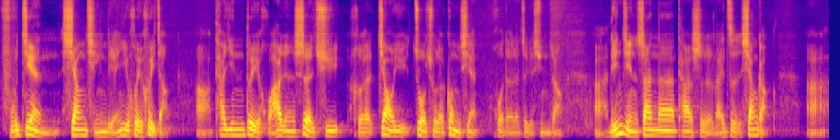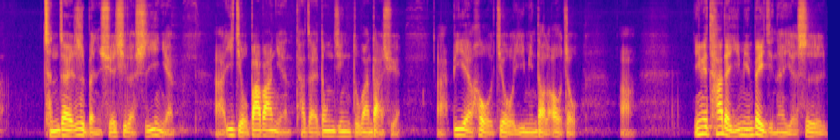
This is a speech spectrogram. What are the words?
福建乡情联谊会会长。啊，他因对华人社区和教育做出了贡献，获得了这个勋章。啊，林景山呢，他是来自香港，啊，曾在日本学习了十一年，啊，一九八八年他在东京读完大学，啊，毕业后就移民到了澳洲，啊，因为他的移民背景呢也是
